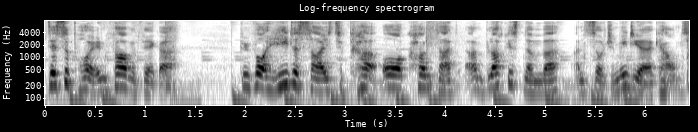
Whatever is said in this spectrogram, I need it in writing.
disappointing father figure before he decides to cut all contact and block his number and social media accounts.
